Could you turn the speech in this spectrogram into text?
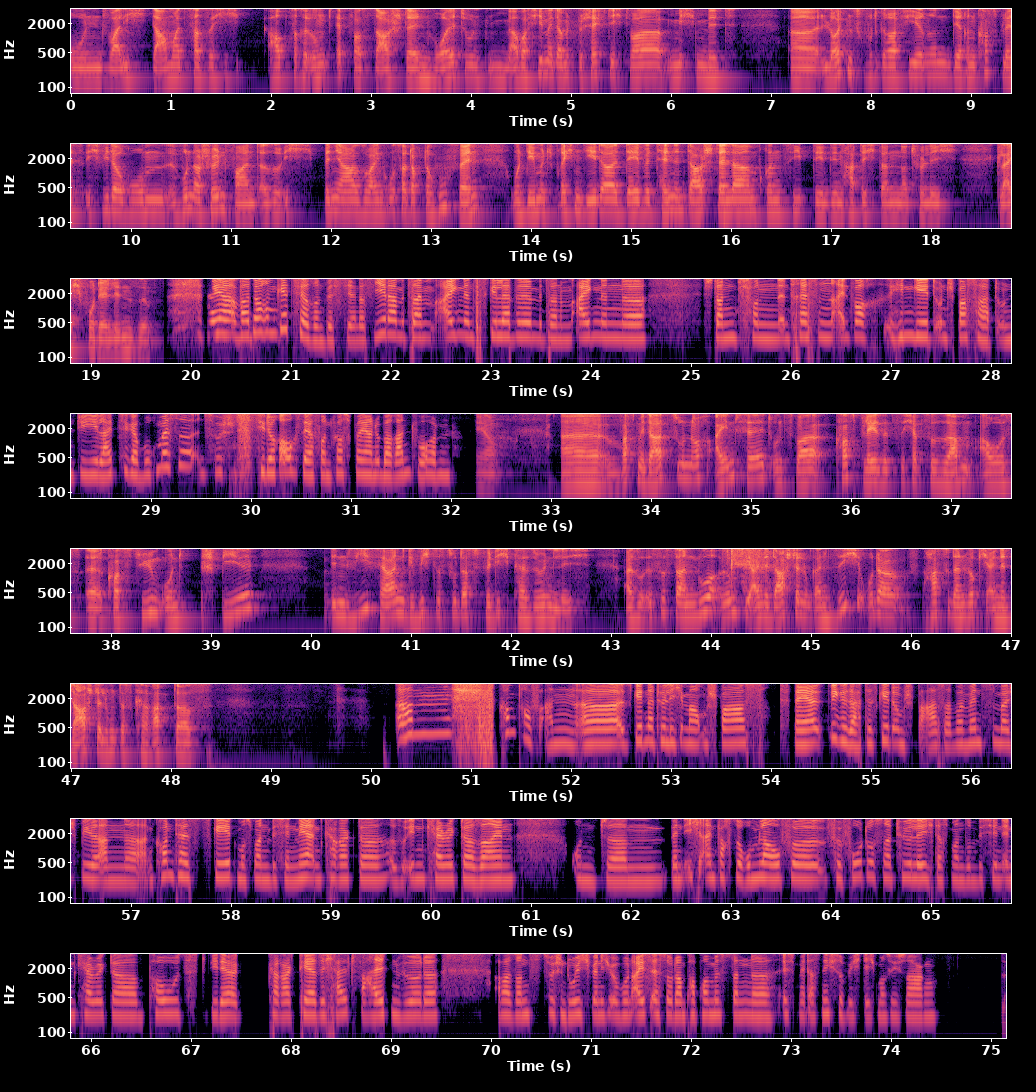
und weil ich damals tatsächlich Hauptsache irgendetwas darstellen wollte und aber viel mehr damit beschäftigt war, mich mit äh, Leuten zu fotografieren, deren Cosplays ich wiederum wunderschön fand. Also ich bin ja so ein großer Doctor Who-Fan und dementsprechend jeder David Tennant-Darsteller im Prinzip, den, den hatte ich dann natürlich gleich vor der Linse. Naja, aber darum geht es ja so ein bisschen, dass jeder mit seinem eigenen Skill-Level, mit seinem eigenen äh, Stand von Interessen einfach hingeht und Spaß hat. Und die Leipziger Buchmesse, inzwischen ist sie doch auch sehr von Cosplayern überrannt worden. Ja. Äh, was mir dazu noch einfällt, und zwar Cosplay setzt sich ja zusammen aus äh, Kostüm und Spiel. Inwiefern gewichtest du das für dich persönlich? Also ist es dann nur irgendwie eine Darstellung an sich oder hast du dann wirklich eine Darstellung des Charakters Ähm, kommt drauf an. Äh, es geht natürlich immer um Spaß. Naja, wie gesagt, es geht um Spaß, aber wenn es zum Beispiel an, äh, an Contests geht, muss man ein bisschen mehr in Charakter, also in Character sein. Und ähm, wenn ich einfach so rumlaufe, für Fotos natürlich, dass man so ein bisschen in Character post, wie der Charakter sich halt verhalten würde. Aber sonst zwischendurch, wenn ich irgendwo ein Eis esse oder ein paar Pommes, dann äh, ist mir das nicht so wichtig, muss ich sagen.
